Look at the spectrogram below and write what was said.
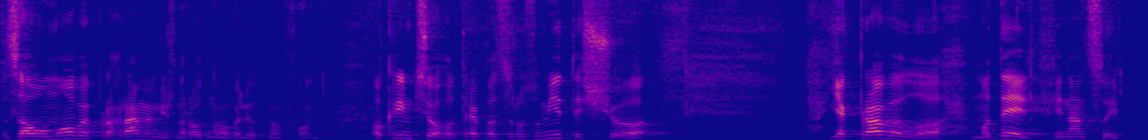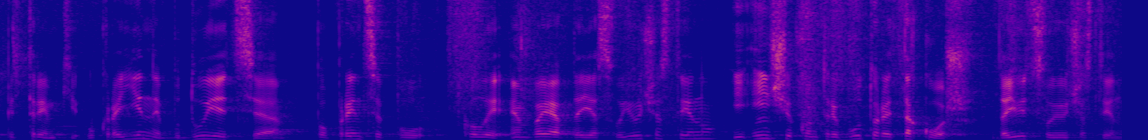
за умови програми Міжнародного валютного фонду. Окрім цього, треба зрозуміти, що як правило, модель фінансової підтримки України будується по принципу, коли МВФ дає свою частину, і інші контрибутори також дають свою частину.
